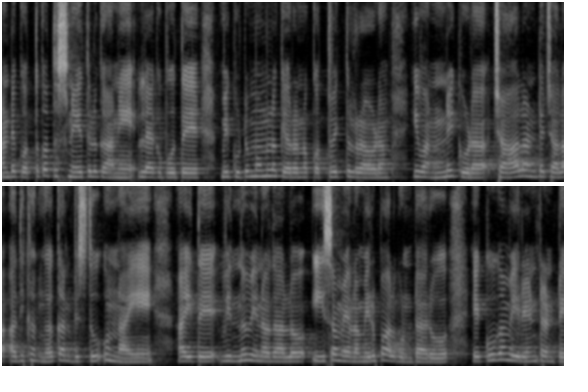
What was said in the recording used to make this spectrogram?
అంటే కొత్త కొత్త స్నేహితులు కానీ లేకపోతే మీ కుటుంబంలోకి ఎవరైనా కొత్త వ్యక్తులు రావడం ఇవన్నీ కూడా చాలా అంటే చాలా అధికంగా కనిపిస్తూ ఉన్నాయి. అయితే విందు వినోదాల్లో ఈ సమయంలో మీరు పాల్గొంటారు. ఎక్కువగా మీరేంటి ఏంటంటే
